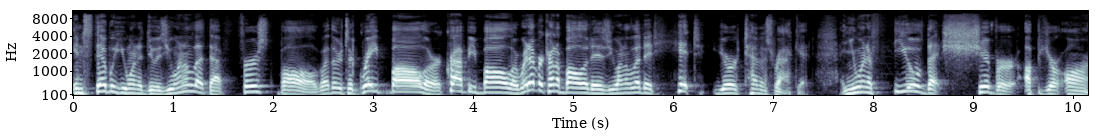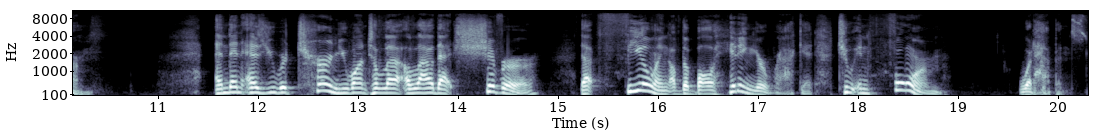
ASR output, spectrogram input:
Instead, what you want to do is you want to let that first ball, whether it's a great ball or a crappy ball or whatever kind of ball it is, you want to let it hit your tennis racket. And you want to feel that shiver up your arm. And then as you return, you want to let, allow that shiver, that feeling of the ball hitting your racket to inform what happens.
